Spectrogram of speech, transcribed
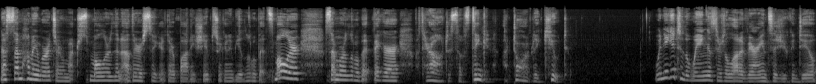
Now some hummingbirds are much smaller than others so their body shapes are going to be a little bit smaller, some are a little bit bigger, but they're all just so stinking adorably cute. When you get to the wings, there's a lot of variances you can do.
